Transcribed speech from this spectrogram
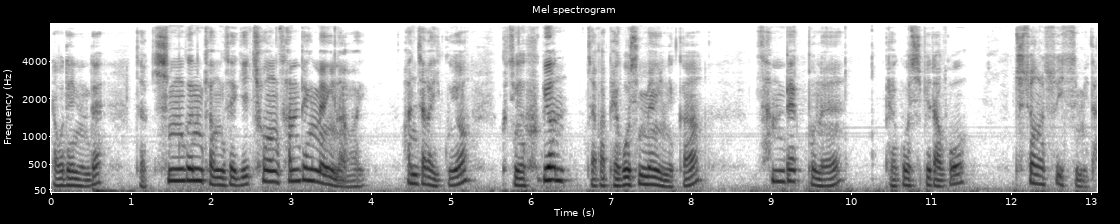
라고 되어 있는데, 자, 심근경색이 총 300명이 나와, 환자가 있고요. 그 중에 흡연자가 150명이니까 300분의 150이라고 추정할 수 있습니다.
